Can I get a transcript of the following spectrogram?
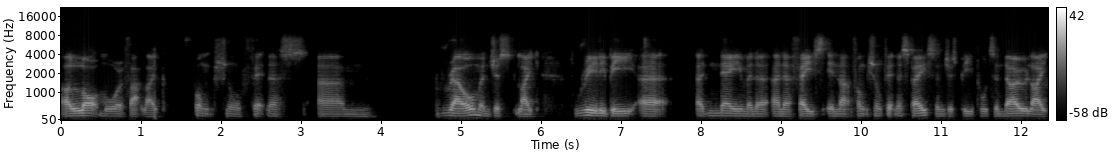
a lot more of that like functional fitness um, realm and just like really be a, a name and a, and a face in that functional fitness space and just people to know like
